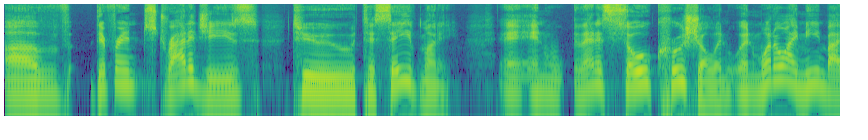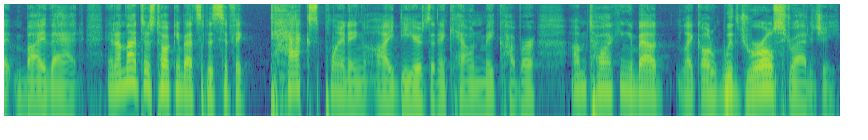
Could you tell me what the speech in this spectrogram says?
of different strategies to to save money. And, and that is so crucial. And, and what do i mean by by that? And i'm not just talking about specific tax planning ideas an account may cover. I'm talking about like a withdrawal strategy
